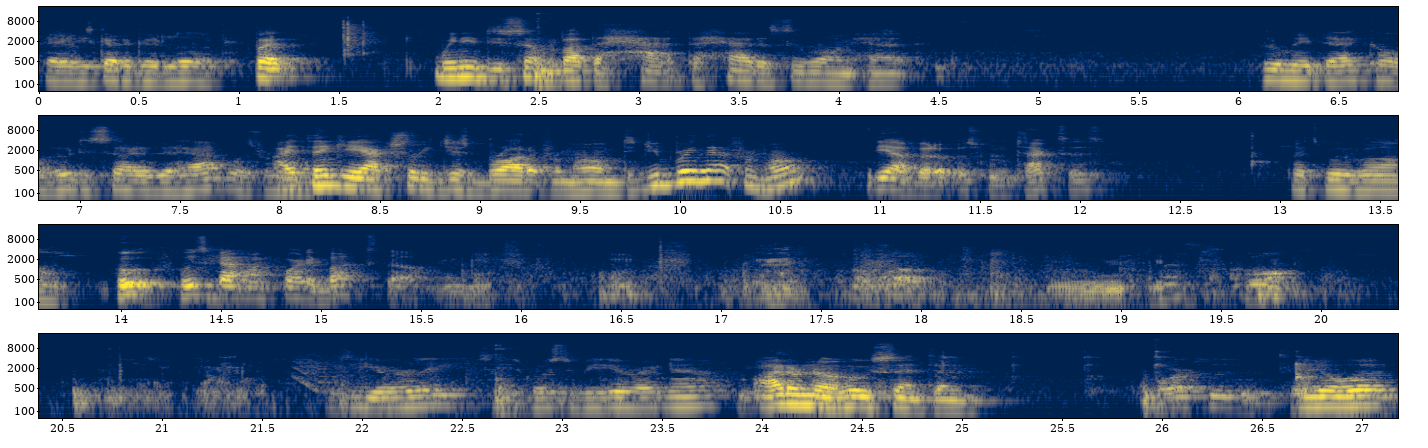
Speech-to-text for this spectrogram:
Hey, he's got a good look. But we need to do something about the hat. The hat is the wrong hat. Who made that call? Who decided the hat was wrong? I think he actually just brought it from home. Did you bring that from home? Yeah, but it was from Texas. Let's move on. Who who's got my forty bucks though? Whoa. That's cool. Is he early? Is he supposed to be here right now? I don't know who sent him. Horses and You know what?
